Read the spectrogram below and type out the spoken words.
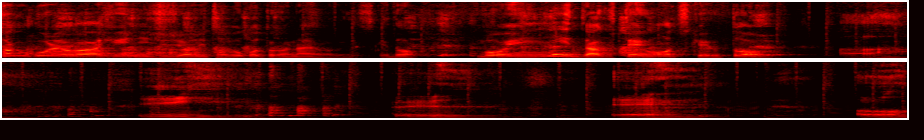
全くこれは非日常に飛ぶことがないわけですけど母音に濁点をつけると「あー」「いい」「え」「え」「お」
